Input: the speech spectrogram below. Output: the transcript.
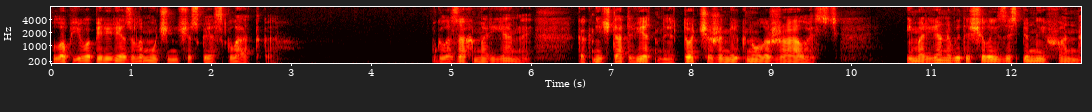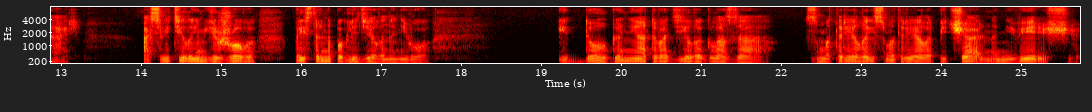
Лоб его перерезала мученическая складка. В глазах Марьяны, как нечто ответное, тотчас же мелькнула жалость, и Марьяна вытащила из-за спины фонарь, осветила им Ежова, пристально поглядела на него и долго не отводила глаза, смотрела и смотрела, печально, неверяще,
